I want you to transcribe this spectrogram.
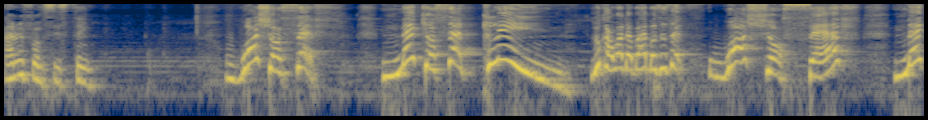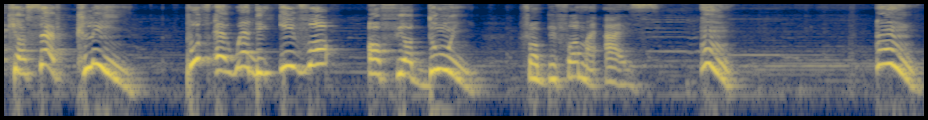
I read from 16. Wash yourself. Make yourself clean. Look at what the Bible says. Wash yourself. Make yourself clean. Put away the evil of your doing from before my eyes. Mm. Mm.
